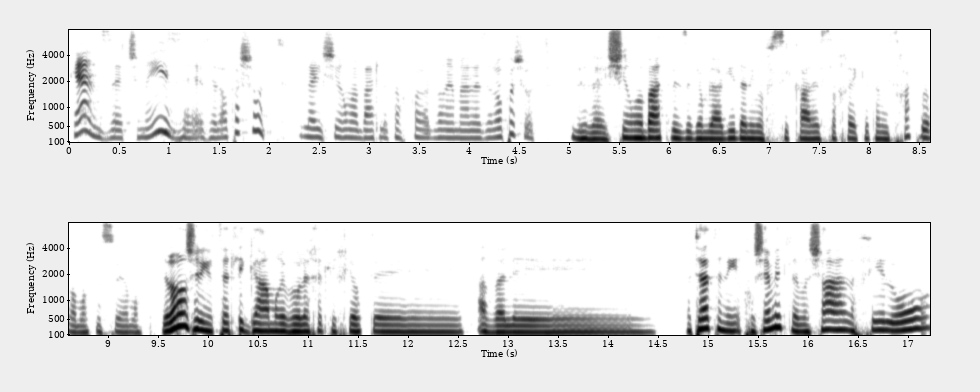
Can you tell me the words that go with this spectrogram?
וכן זה תשמעי זה זה לא פשוט להישיר מבט לתוך כל הדברים האלה זה לא פשוט. זה להישיר מבט וזה גם להגיד אני מפסיקה לשחק את המשחק ברמות מסוימות. זה לא אומר שאני יוצאת לגמרי והולכת לחיות אבל את יודעת אני חושבת למשל אפילו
